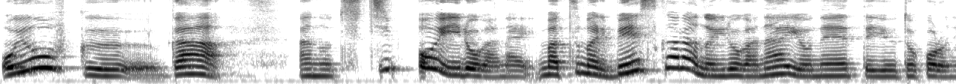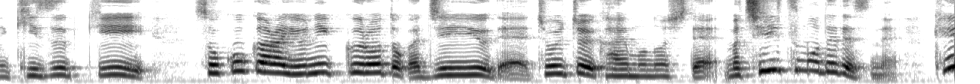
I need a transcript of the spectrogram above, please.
お洋服が、あの土っぽい色がない。まあ、つまりベースカラーの色がないよねっていうところに気づき、そこからユニクロとか GU でちょいちょい買い物して、まあ、チリツモでですね、結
